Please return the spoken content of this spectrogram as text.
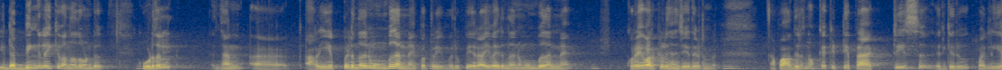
ഈ ഡബ്ബിങ്ങിലേക്ക് വന്നതുകൊണ്ട് കൂടുതൽ ഞാൻ അറിയപ്പെടുന്നതിന് മുമ്പ് തന്നെ ഇപ്പം ഇത്രയും ഒരു പേരായി വരുന്നതിന് മുമ്പ് തന്നെ കുറേ വർക്കുകൾ ഞാൻ ചെയ്തിട്ടുണ്ട്. അപ്പോൾ അതിൽ നിന്നൊക്കെ കിട്ടിയ പ്രാക്ടീസ് എനിക്കൊരു വലിയ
